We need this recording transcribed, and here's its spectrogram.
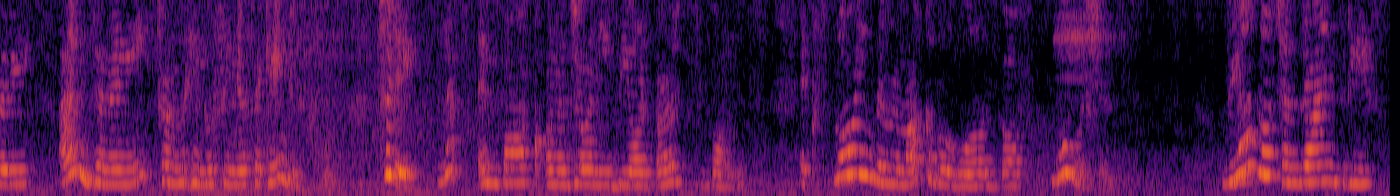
everybody. I'm Janani from the Hindu Senior Secondary School. Today, let's embark on a journey beyond Earth's bounds, exploring the remarkable world of moon missions. We all know Chandrayaan 3's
